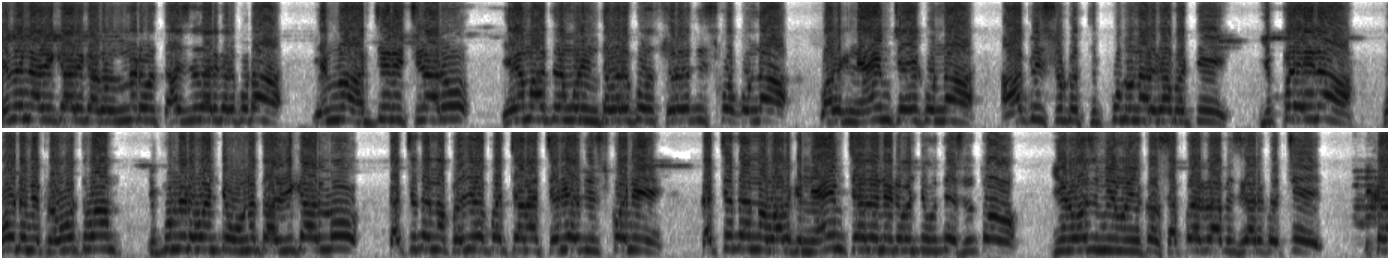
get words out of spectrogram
రెవెన్యూ అధికారికి అక్కడ ఉన్నటువంటి తహసీల్దార్ గారు కూడా ఎన్నో అర్జీలు ఇచ్చినారు. ఏమాత్రం కూడా ఇంతవరకు చొరవ తీసుకోకుండా వాళ్ళకి న్యాయం చేయకుండా ఆఫీస్ చుట్టూ తిప్పుకుంటున్నారు కాబట్టి ఇప్పుడైనా కూటమి ప్రభుత్వం ఇప్పుడున్నటువంటి ఉన్నత అధికారులు ఖచ్చితంగా ప్రజల పక్షాన చర్యలు తీసుకొని ఖచ్చితంగా వాళ్ళకి న్యాయం చేయాలనేటువంటి ఉద్దేశంతో ఈ రోజు మేము ఈ సబ్ కలెక్టర్ ఆఫీస్ గారికి వచ్చి ఇక్కడ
